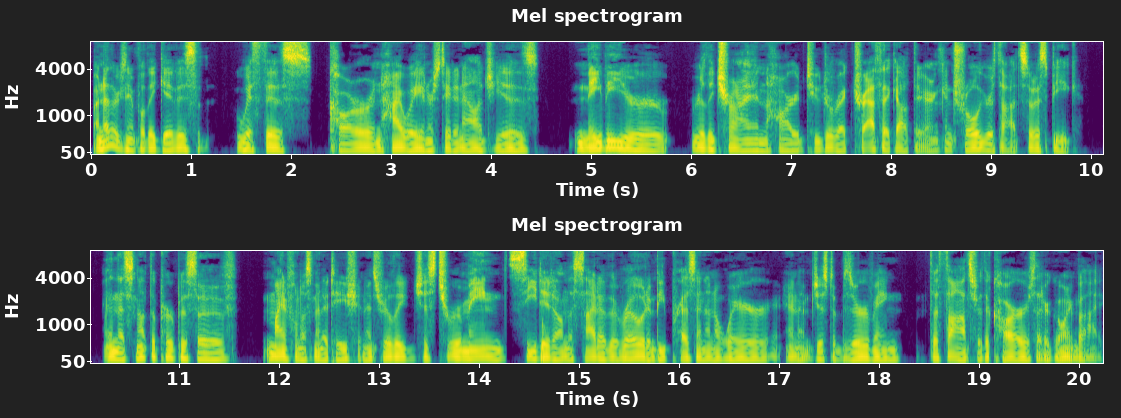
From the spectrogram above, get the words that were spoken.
Another example they give is with this car and highway interstate analogy is maybe you're really trying hard to direct traffic out there and control your thoughts, so to speak. And that's not the purpose of mindfulness meditation. It's really just to remain seated on the side of the road and be present and aware and just observing the thoughts or the cars that are going by.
